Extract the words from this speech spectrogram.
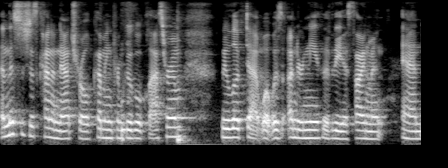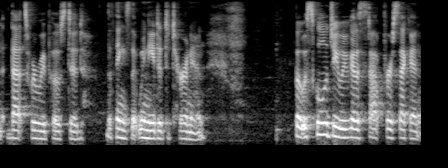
And this is just kind of natural coming from Google Classroom. We looked at what was underneath of the assignment, and that's where we posted the things that we needed to turn in. But with Schoology, we've got to stop for a second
